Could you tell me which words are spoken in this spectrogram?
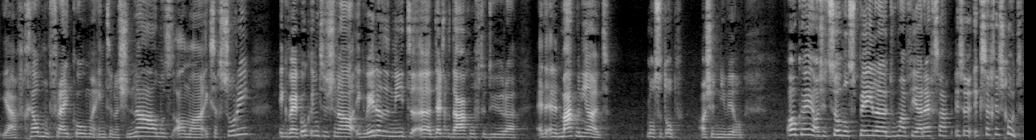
ja, geld moet vrijkomen, internationaal moet het allemaal. Ik zeg sorry, ik werk ook internationaal. Ik weet dat het niet uh, eh, 30 dagen hoeft te duren. En, en, het maakt me niet uit. Los het op als je het niet wil. Oké, als je het zo wil spelen, doe maar via rechtszaak. Is ik zeg, is goed.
